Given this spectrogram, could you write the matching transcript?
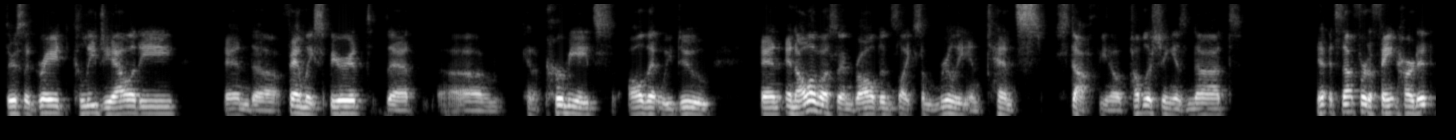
there's a great collegiality and uh, family spirit that um, kind of permeates all that we do. And, and all of us are involved in like some really intense stuff. You know, publishing is not, it's not for the faint hearted.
